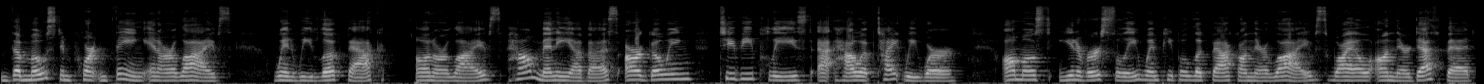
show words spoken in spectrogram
the most important thing in our lives when we look back on our lives. How many of us are going to be pleased at how uptight we were? Almost universally, when people look back on their lives while on their deathbed,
